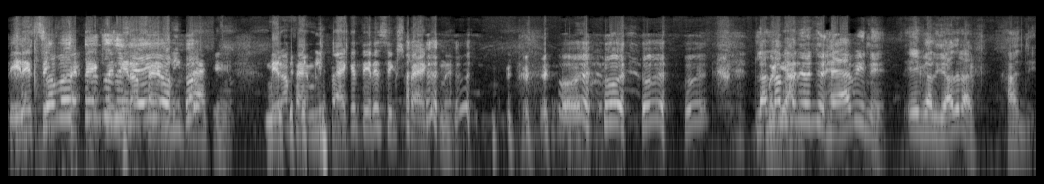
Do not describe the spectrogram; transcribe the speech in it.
तेरे सिक्स पैक तो में मेरा फैमिली पैक है। मेरा फैमिली पैक है तेरे सिक्स पैक में। लगा मेरे जो है भी ने एक गल याद रख। हाँ जी।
